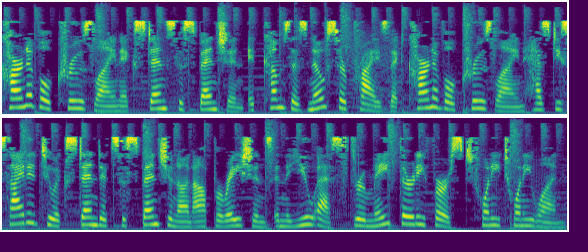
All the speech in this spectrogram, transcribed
Carnival Cruise Line extends suspension It comes as no surprise that Carnival Cruise Line has decided to extend its suspension on operations in the U.S. through May 31, 2021.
